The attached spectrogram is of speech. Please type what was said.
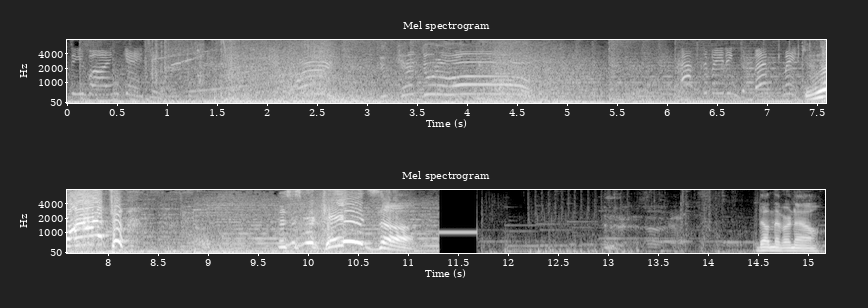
D.Va engaging. You can't do it alone! Activating defense matrix. What? This is for kids! They'll never know.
